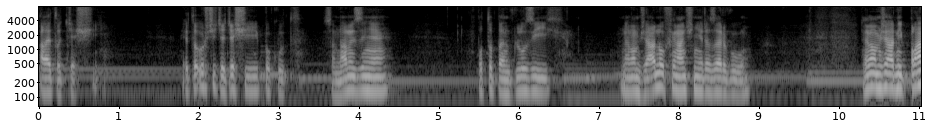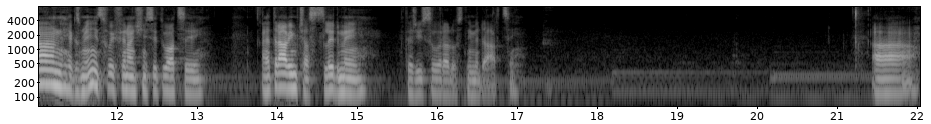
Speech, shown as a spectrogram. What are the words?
ale je to těžší. Je to určitě těžší, pokud jsem na mizině, potopen v dluzích, nemám žádnou finanční rezervu, nemám žádný plán, jak změnit svoji finanční situaci a netrávím čas s lidmi, kteří jsou radostnými dárci. A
